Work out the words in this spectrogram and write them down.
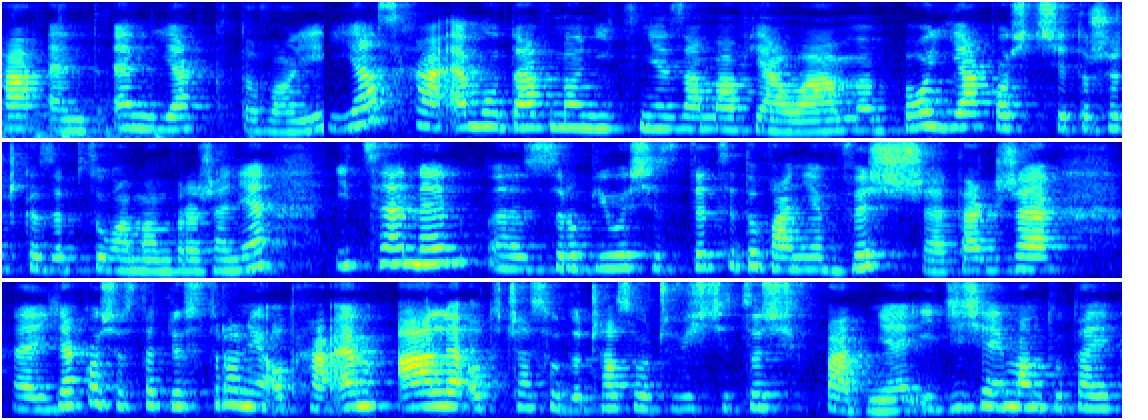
H&M, jak kto woli. Ja z H&M-u dawno nic nie zamawiałam, bo jakość się troszeczkę zepsuła mam wrażenie i ceny e, zrobiły się zdecydowanie wyższe, także E, Jakoś ostatnio stronie od HM, ale od czasu do czasu oczywiście coś wpadnie i dzisiaj mam tutaj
